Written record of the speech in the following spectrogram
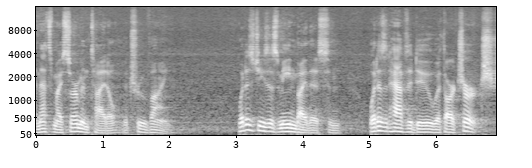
And that's my sermon title, The True Vine. What does Jesus mean by this? And what does it have to do with our church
